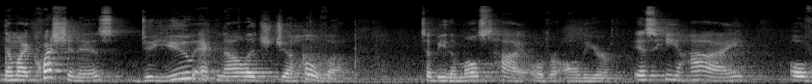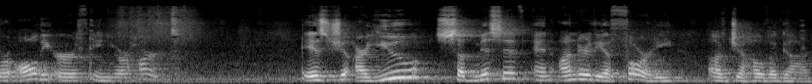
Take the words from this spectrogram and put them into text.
Now, my question is do you acknowledge Jehovah to be the most high over all the earth? Is he high over all the earth in your heart? Is are you submissive and under the authority of Jehovah God?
